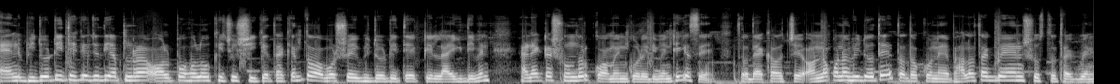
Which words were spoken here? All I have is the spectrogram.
অ্যান্ড ভিডিওটি থেকে যদি আপনারা অল্প হলেও কিছু শিখে থাকেন, তো অবশ্যই ভিডিওটিতে একটি লাইক দিবেন অ্যান্ড একটা সুন্দর কমেন্ট করে দিবেন, ঠিক আছে? তো দেখা হচ্ছে অন্য কোনো ভিডিওতে। ততক্ষণে ভালো থাকবেন, সুস্থ থাকবেন।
